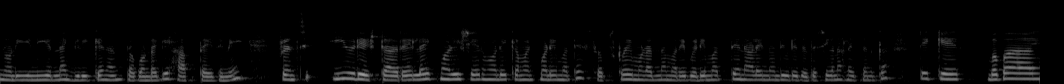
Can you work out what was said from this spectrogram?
ನೋಡಿ ಈ ನೀರನ್ನ ಗಿಡಕ್ಕೆ ನಾನು ತೊಗೊಂಡೋಗಿ ಹಾಕ್ತಾಯಿದ್ದೀನಿ ಫ್ರೆಂಡ್ಸ್ ಈ ವಿಡಿಯೋ ಇಷ್ಟ ಆದರೆ ಲೈಕ್ ಮಾಡಿ ಶೇರ್ ಮಾಡಿ ಕಮೆಂಟ್ ಮಾಡಿ ಮತ್ತು ಸಬ್ಸ್ಕ್ರೈಬ್ ಮಾಡೋದನ್ನ ಮರಿಬೇಡಿ. ಮತ್ತೆ ನಾಳೆ ಇನ್ನೊಂದು ವಿಡಿಯೋ ಜೊತೆ ಸಿಗೋಣ. ಅಲ್ಲಿ ತನಕ ಟೇಕ್ ಕೇರ್ ಬಾಯ್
